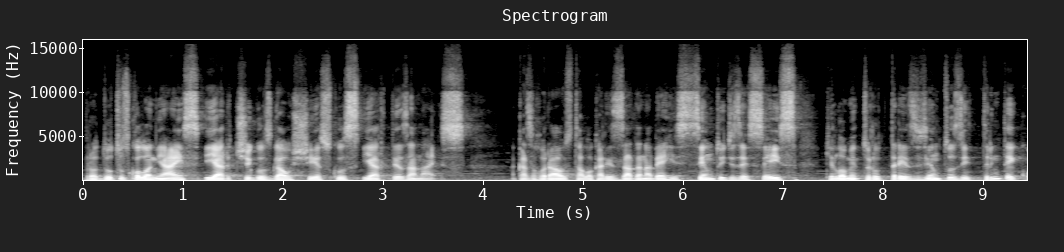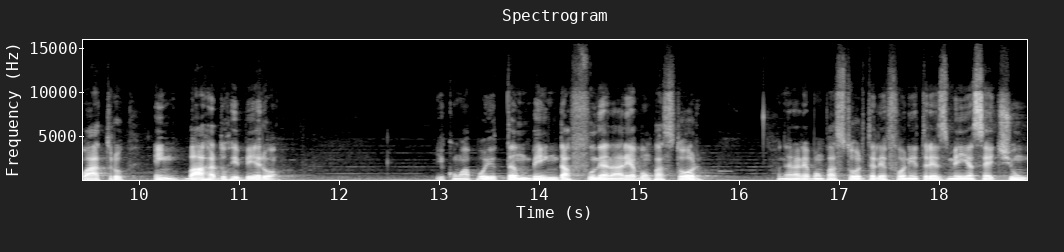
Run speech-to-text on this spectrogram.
produtos coloniais e artigos gauchescos e artesanais. A Casa Rural está localizada na BR-116, quilômetro 334, em Barra do Ribeiro. E com apoio também da Funerária Bom Pastor Funerária Bom Pastor, telefone 3671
